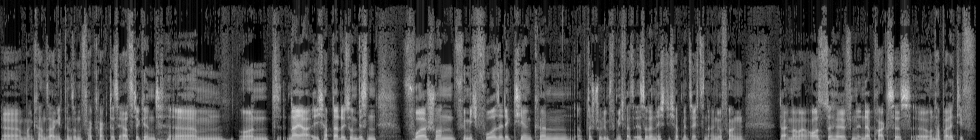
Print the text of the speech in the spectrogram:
Äh, man kann sagen, ich bin so ein verkacktes Ärztekind. Ähm, und naja, ich habe dadurch so ein bisschen vorher schon für mich vorselektieren können, ob das Studium für mich was ist oder nicht. Ich habe mit 16 angefangen, da immer mal auszuhelfen in der Praxis äh, und habe relativ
